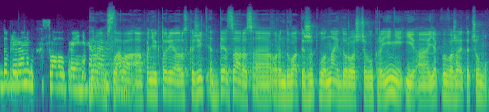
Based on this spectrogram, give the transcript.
добрий ранок. Слава Україні. Героям слава. А пані Вікторія, розкажіть, де зараз е, орендувати житло найдорожче в Україні, і е, як ви вважаєте, чому?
